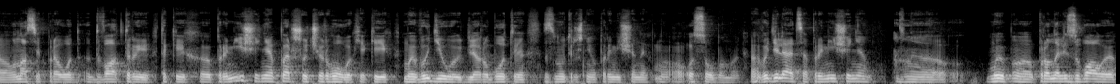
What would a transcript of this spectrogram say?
У нас, як правило, два-три таких е, приміщення першочергових, яких ми виділили для роботи з внутрішньо переміщених особами. Виділяється приміщення. Е, Ми е, проаналізували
